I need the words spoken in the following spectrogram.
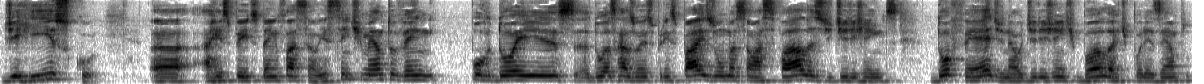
de risco uh, a respeito da inflação. Esse sentimento vem por dois, duas razões principais. Uma são as falas de dirigentes do Fed, né? o dirigente Bullard, por exemplo,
